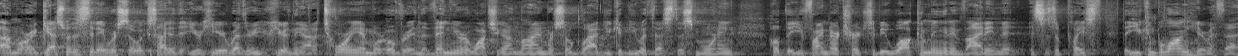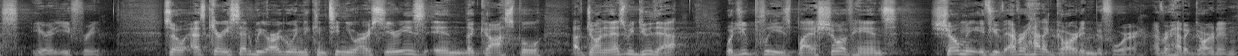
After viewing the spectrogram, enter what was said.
um, are a guest with us today, we're so excited that you're here, whether you're here in the auditorium or over in the venue or watching online. We're so glad you could be with us this morning. Hope that you find our church to be welcoming and inviting, that this is a place that you can belong here with us here at eFree. So, as Carrie said, we are going to continue our series in the Gospel of John. And as we do that, would you please, by a show of hands, Show me if you've ever had a garden before. Ever had a garden?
